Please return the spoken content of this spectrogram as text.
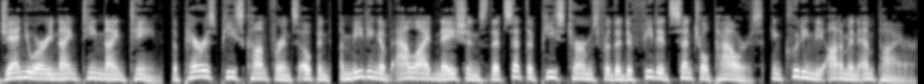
January 1919, the Paris Peace Conference opened, a meeting of Allied nations that set the peace terms for the defeated Central Powers, including the Ottoman Empire.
